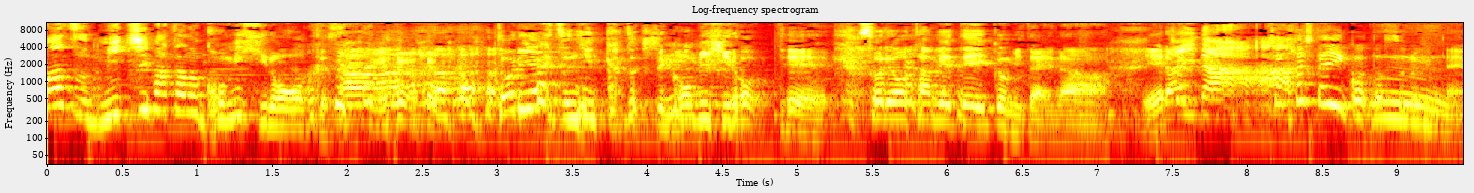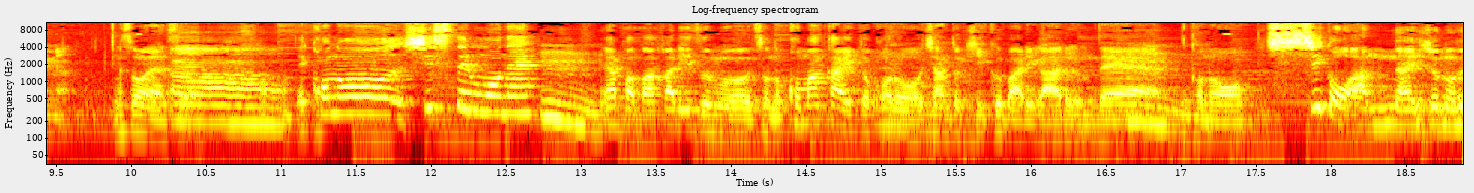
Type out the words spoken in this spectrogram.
まず道端のゴミ拾おうってさ、とりあえず日課としてゴミ拾って、それを貯めていくみたいな、偉いなちょっとしたいいことするみたいな。ぁそうなんですよ。あでこのシステムもね、うんやっぱバカリズム、その細かいところをちゃんと気配りがあるんで、うんこの死後案内所の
